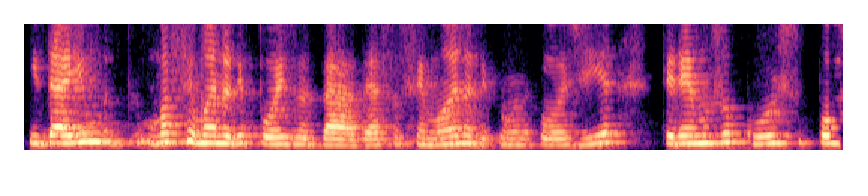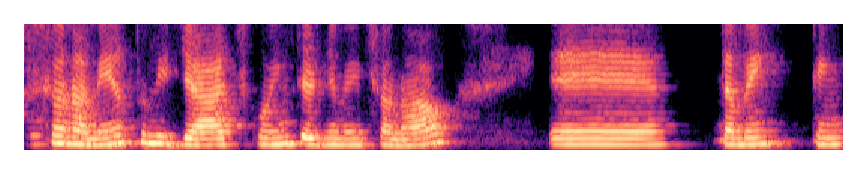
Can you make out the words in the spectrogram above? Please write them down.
e daí, uma semana depois da, dessa semana de comunicologia, teremos o curso Posicionamento Midiático Interdimensional. É, também tem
